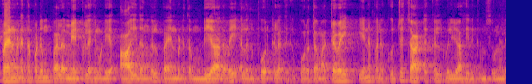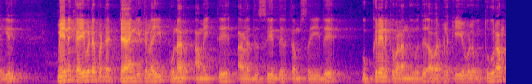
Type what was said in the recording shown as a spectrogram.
பயன்படுத்தப்படும் பல மேற்குலகினுடைய ஆயுதங்கள் பயன்படுத்த முடியாதவை அல்லது போர்க்களத்துக்கு பொருத்தமற்றவை என பல குற்றச்சாட்டுக்கள் வெளியாக இருக்கும் சூழ்நிலையில் மீண்டும் கைவிடப்பட்ட டேங்கிகளை புனர் அமைத்து அல்லது சீர்திருத்தம் செய்து உக்ரைனுக்கு வழங்குவது அவர்களுக்கு எவ்வளவு தூரம்?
